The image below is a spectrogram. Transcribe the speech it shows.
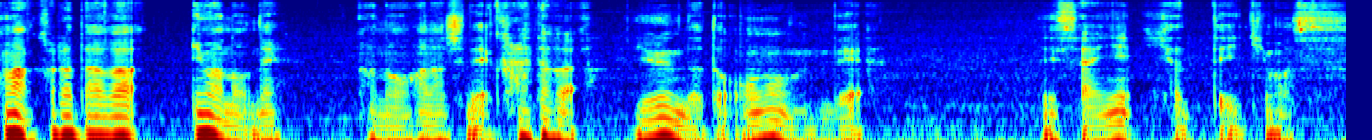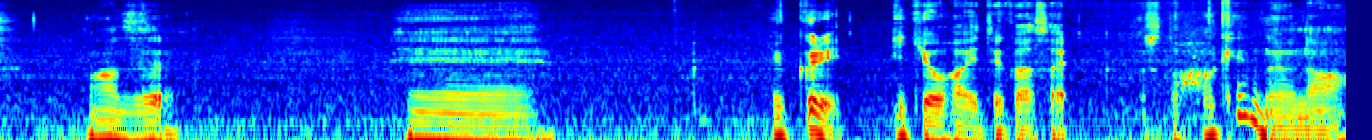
まあ体が今のねあのお話で体が緩んだと思うんで実際にやっていきます。まずえー、ゆっくり息を吐いてください。ちょっと吐けんのよな。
